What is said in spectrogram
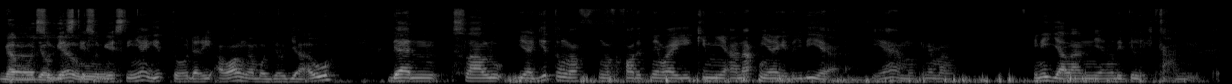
nggak mau eh, jauh-jauh. sugesti sugestinya gitu dari awal nggak mau jauh-jauh dan selalu ya gitu nge ngefavorit nilai kimia anaknya gitu. Jadi ya ya mungkin emang ini jalan yang dipilihkan gitu.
